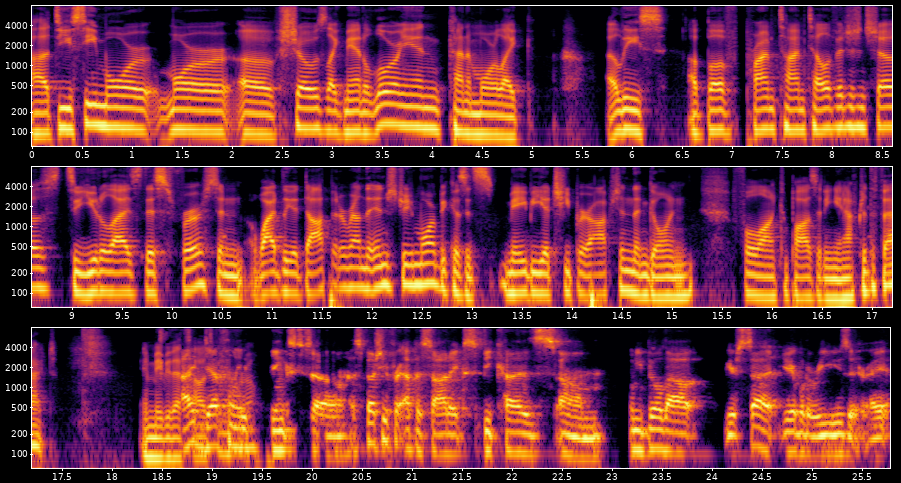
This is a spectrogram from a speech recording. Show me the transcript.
Uh, do you see more more of shows like Mandalorian, kind of more like at least above primetime television shows to utilize this first and widely adopt it around the industry more because it's maybe a cheaper option than going full on compositing after the fact. And maybe that's I definitely think so, especially for episodics, because um, when you build out your set, you're able to reuse it, right?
